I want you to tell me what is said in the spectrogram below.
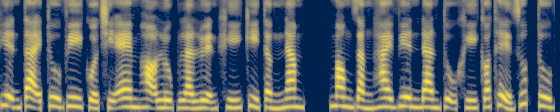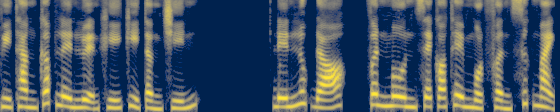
Hiện tại tu vi của chị em họ Lục là luyện khí kỳ tầng 5, mong rằng hai viên đan tụ khí có thể giúp tu vi thăng cấp lên luyện khí kỳ tầng 9. Đến lúc đó, Vân Môn sẽ có thêm một phần sức mạnh.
